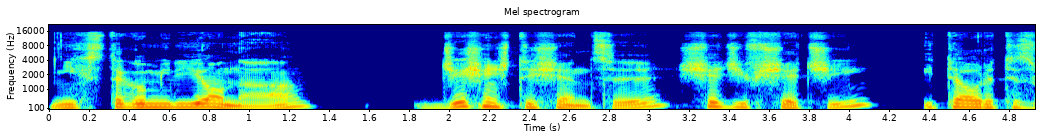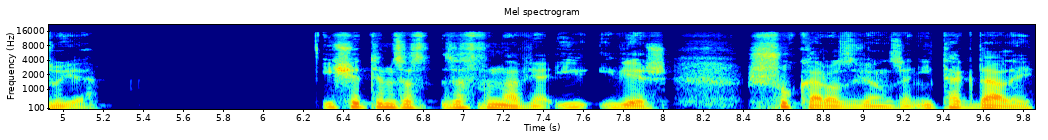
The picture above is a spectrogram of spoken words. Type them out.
Niech z tego miliona 10 tysięcy siedzi w sieci i teoretyzuje. I się tym zastanawia, i, i wiesz, szuka rozwiązań i tak dalej.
